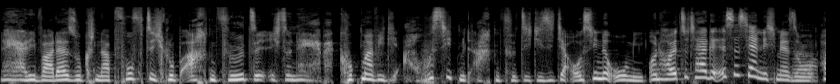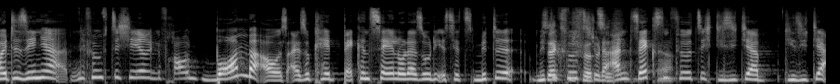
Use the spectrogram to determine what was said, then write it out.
naja, die war da so knapp 50, ich glaube 48. Ich so, naja, aber guck mal, wie die aussieht mit 48. Die sieht ja aus wie eine Omi. Und heutzutage ist es ja nicht mehr so. Heute sehen ja 50-jährige Frauen Bombe aus. Also Kate Beckinsale oder so, die ist jetzt Mitte, Mitte 40 46, oder an, 46, die sieht ja, die sieht ja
